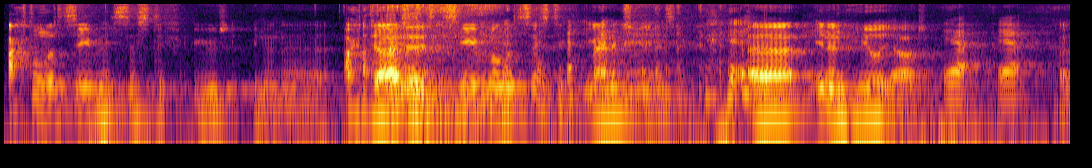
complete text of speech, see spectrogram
867 uur in een... eh 8760, mijn excuses, eh, in een heel jaar. Ja, ja. Ehm,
